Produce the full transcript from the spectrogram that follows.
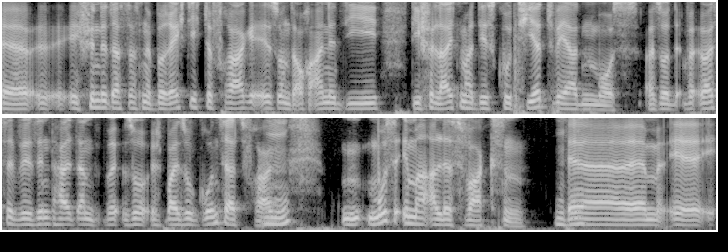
äh, ich finde, dass das eine berechtigte Frage ist und auch eine, die, die vielleicht mal diskutiert werden muss. Also, weißt du, wir sind halt dann so bei so Grundsatzfragen. Mhm. Muss immer alles wachsen? Mhm. Ähm, äh,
